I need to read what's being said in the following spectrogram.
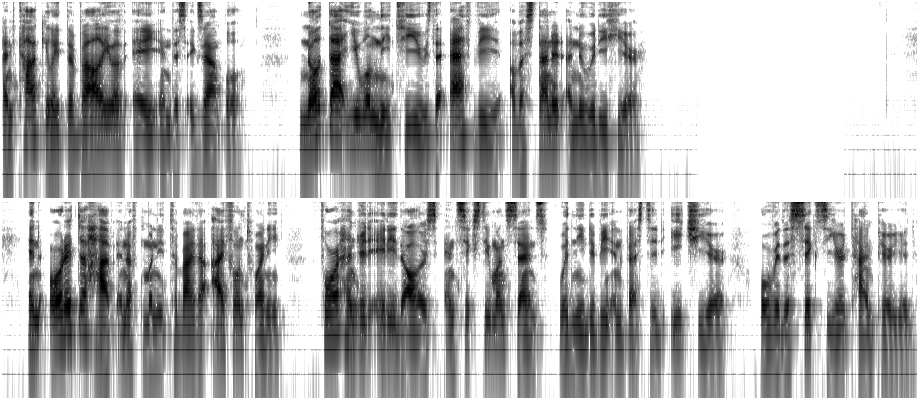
and calculate the value of A in this example. Note that you will need to use the FV of a standard annuity here. In order to have enough money to buy the iPhone 20, $480.61 would need to be invested each year over the six year time period.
